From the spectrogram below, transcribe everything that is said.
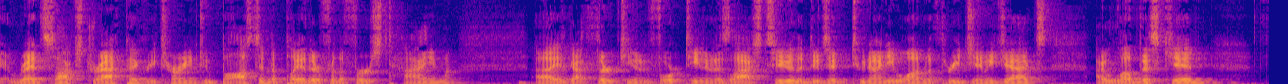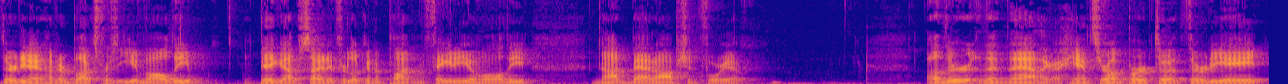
a Red Sox draft pick, returning to Boston to play there for the first time. Uh, he's got 13 and 14 in his last two. The dude's hitting 291 with three Jimmy Jacks. I love this kid. 3,900 bucks versus Eovaldi. Big upside if you're looking to punt and fade Eovaldi. Not bad option for you. Other than that, like a Hanser Alberto at 38,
